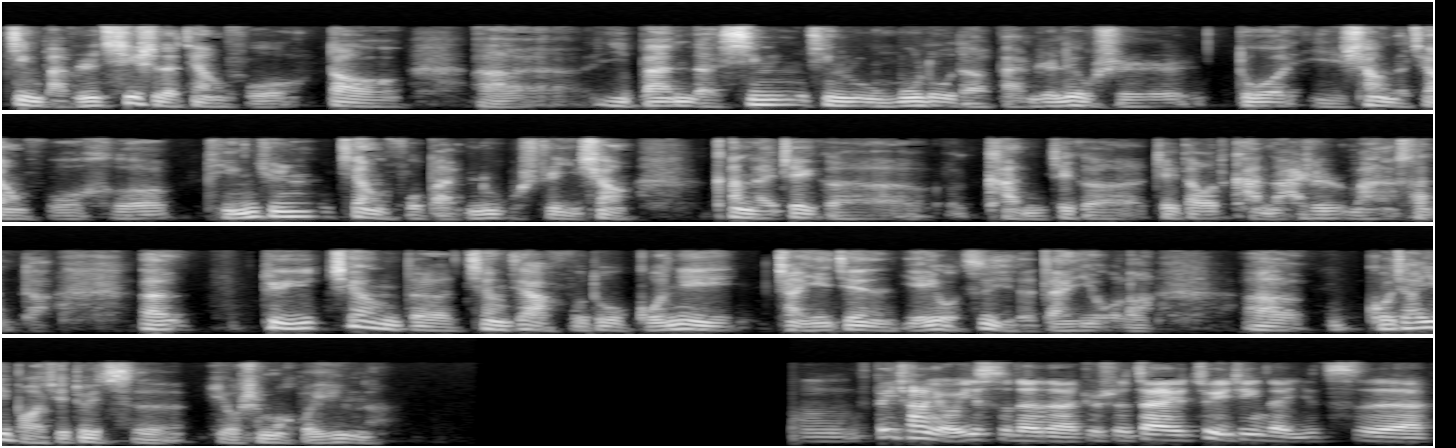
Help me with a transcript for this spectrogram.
近百分之七十的降幅，到呃一般的新进入目录的百分之六十多以上的降幅，和平均降幅百分之五十以上，看来这个砍这个这刀砍的还是蛮狠的。呃，对于这样的降价幅度，国内。产业界也有自己的担忧了，呃，国家医保局对此有什么回应呢？嗯，非常有意思的呢，就是在最近的一次，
